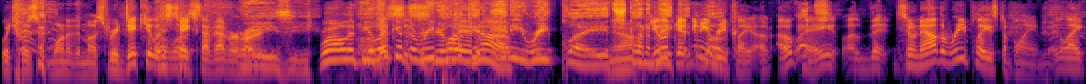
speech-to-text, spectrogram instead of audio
which was one of the most ridiculous takes I've ever crazy. heard. Well, if you oh, look at the replay if enough, any replay, it's yeah. going to make look at any look. replay. Okay, well, the, so now the replay's to blame. Like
